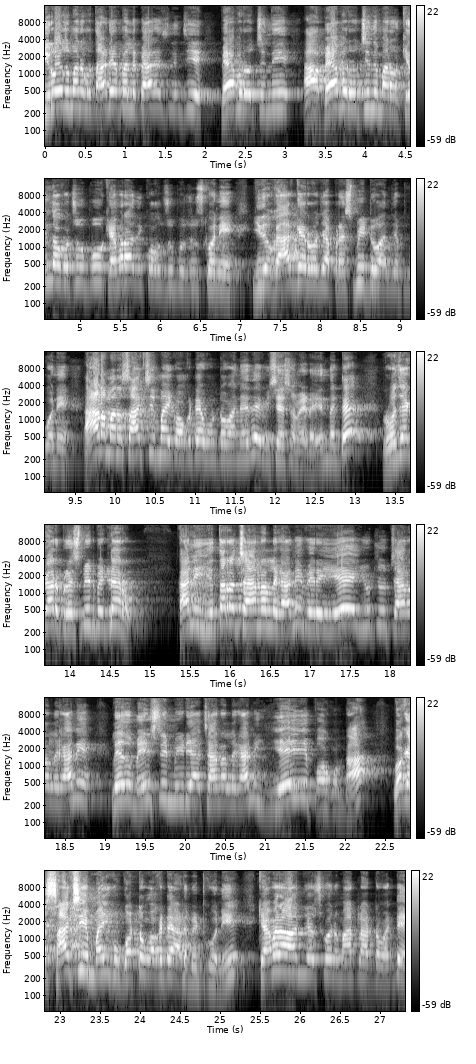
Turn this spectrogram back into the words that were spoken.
ఈరోజు మనకు తాడేపల్లి ప్యాలెస్ నుంచి పేపర్ వచ్చింది. ఆ పేపర్ వచ్చింది మనం కింద ఒక చూపు కెమెరా దిక్కు ఒక చూపు చూసుకొని ఇది ఒక ఆర్కే రోజా ప్రెస్ మీటు అని చెప్పుకొని ఆడ మన సాక్షి మైకి ఒకటే ఉంటాం అనేది విశేషమేడ ఏంటంటే రోజా గారు ప్రెస్ మీట్ పెట్టినారు. కానీ ఇతర ఛానళ్ళు కానీ వేరే ఏ యూట్యూబ్ ఛానళ్ళు కానీ లేదు మెయిన్ స్ట్రీమ్ మీడియా ఛానళ్ళు కానీ ఏవి పోకుండా ఒక సాక్షి మైకు గొట్టం ఒకటే ఆడబెట్టుకొని కెమెరా ఆన్ చేసుకొని మాట్లాడటం అంటే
